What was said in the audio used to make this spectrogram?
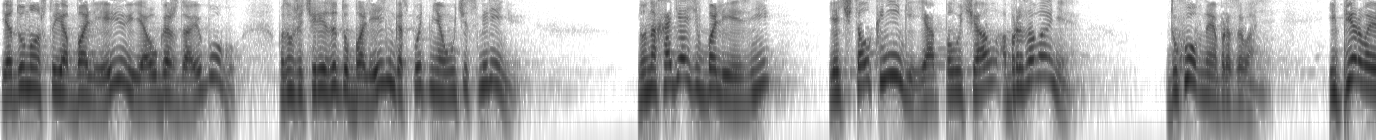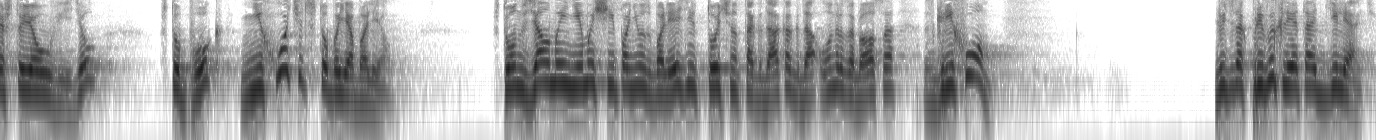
я думал, что я болею и я угождаю Богу. Потому что через эту болезнь Господь меня учит смирению. Но находясь в болезни, я читал книги, я получал образование, духовное образование. И первое, что я увидел, что Бог не хочет, чтобы я болел, что Он взял мои немощи и понес болезни точно тогда, когда Он разобрался с грехом. Люди так привыкли это отделять.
